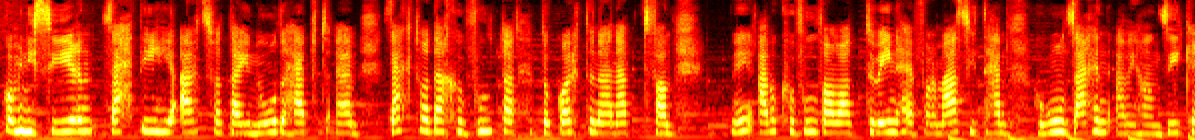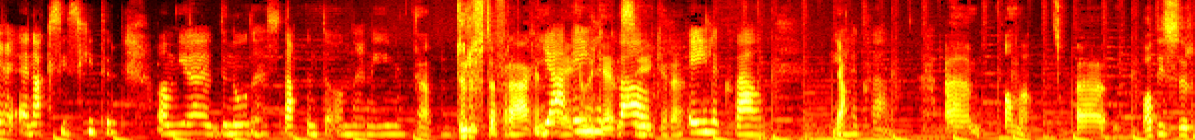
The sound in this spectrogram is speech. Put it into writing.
communiceren. Zeg tegen je arts wat dat je nodig hebt. Um, zeg wat dat je voelt dat je tekorten aan hebt. Van, Nee, heb ik het gevoel van wat te weinig informatie te hebben. Gewoon zeggen en we gaan zeker in actie schieten om je de nodige stappen te ondernemen. Ja, durf te vragen ja, eigenlijk, eigenlijk wel. zeker. Hè? Eigenlijk wel. Eigenlijk ja. wel. Um, Anna, uh, wat is er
